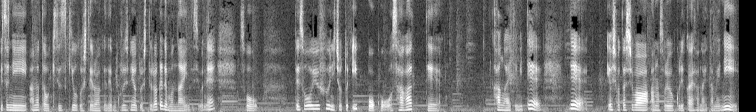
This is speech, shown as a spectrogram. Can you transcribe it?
別にあなたを傷つけようとしてるわけでも苦しめようとしてるわけでもないんですよね。そうでそういうふうにちょっと一歩こう下がって考えてみてでよし私はあのそれを繰り返さないために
